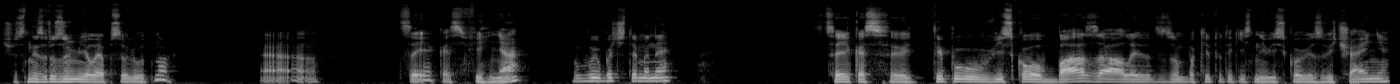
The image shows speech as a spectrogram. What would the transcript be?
Щось незрозуміле абсолютно. Е, Це якась фігня. Вибачте мене. Це якась е, типу військова база, але зомбаки тут якісь не військові звичайні.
